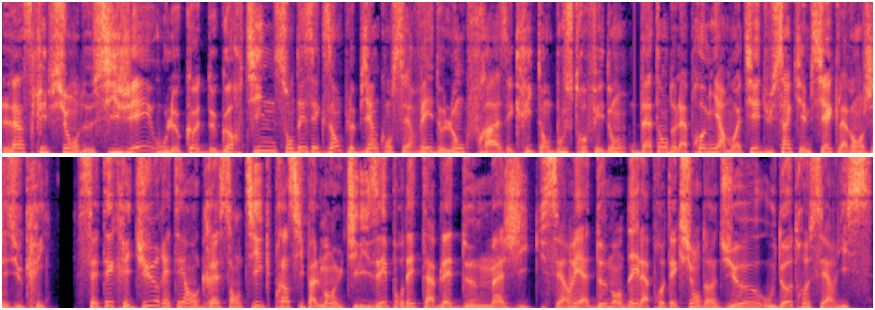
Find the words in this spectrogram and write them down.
L'inscription de Sigé ou le code de Gortine sont des exemples bien conservés de longues phrases écrites en boustrophédon datant de la première moitié du 5e siècle avant Jésus-Christ. Cette écriture était en Grèce antique principalement utilisée pour des tablettes de magie qui servaient à demander la protection d'un dieu ou d'autres services.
